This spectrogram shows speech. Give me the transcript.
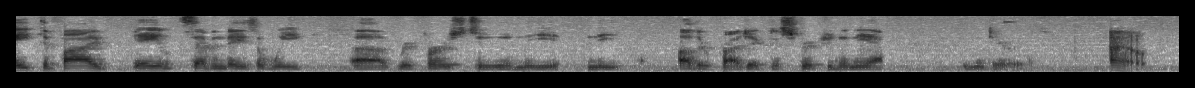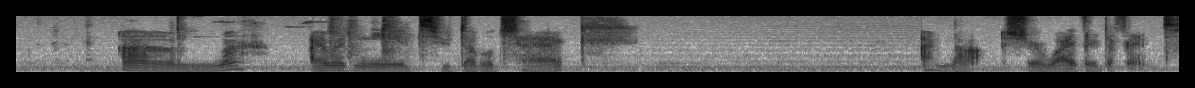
eight to five day, seven days a week uh, refers to in the in the other project description in the materials. Oh. Um, I would need to double check. I'm not sure why they're different.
